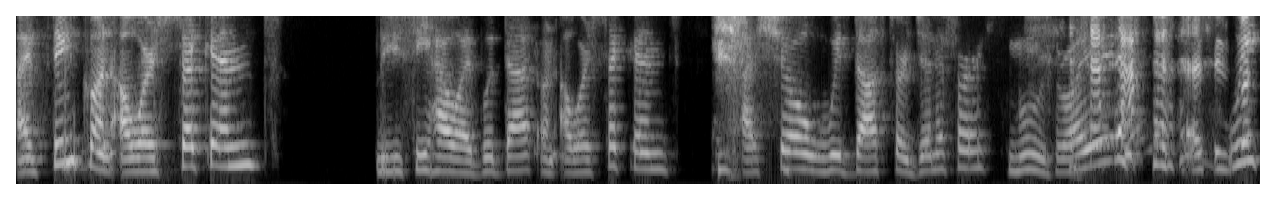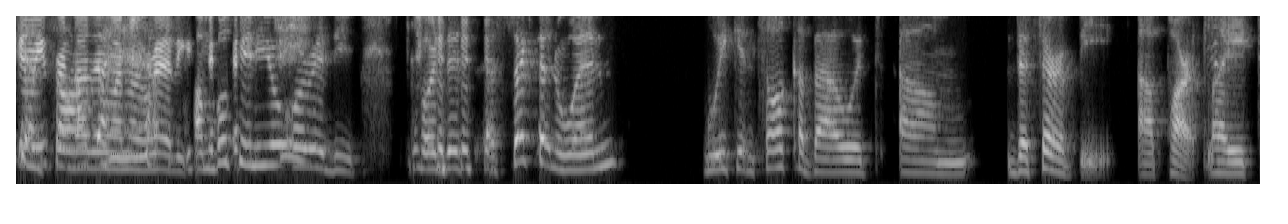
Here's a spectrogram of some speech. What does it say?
I think on our second, do you see how I put that? On our second uh, show with Dr. Jennifer, smooth, right? She's we booking me for talk. another one already. I'm booking you already for this second one. We can talk about um, the therapy uh, part. Like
